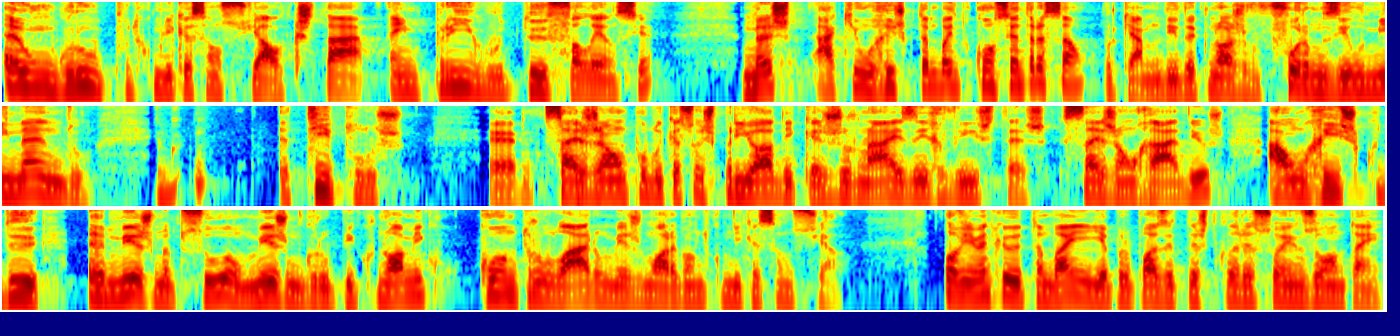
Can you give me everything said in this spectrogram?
a um grupo de comunicação social que está em perigo de falência, mas há aqui um risco também de concentração, porque à medida que nós formos eliminando títulos, eh, sejam publicações periódicas, jornais e revistas, sejam rádios, há um risco de a mesma pessoa, o mesmo grupo económico, controlar o mesmo órgão de comunicação social. Obviamente que eu também, e a propósito das declarações ontem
